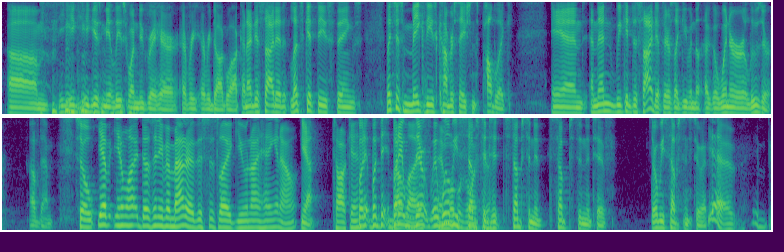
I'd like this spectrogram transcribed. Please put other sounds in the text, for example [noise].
Um, he, he gives me at least one new gray hair every every dog walk, and I decided let's get these things, let's just make these conversations public, and and then we can decide if there's like even like a winner or a loser of them. So Yeah, but you know what? It doesn't even matter. This is like you and I hanging out, yeah, talking. but it, but the, but it, there it will be we're going through. substantive substantive substantive. There will be substance to it. Yeah,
